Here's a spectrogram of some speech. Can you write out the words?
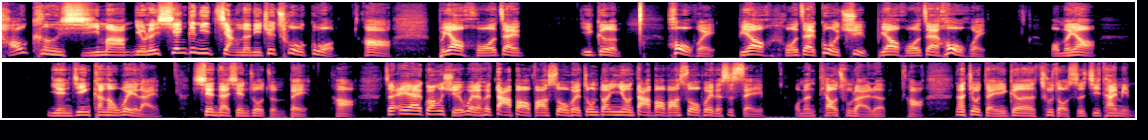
好可惜吗？有人先跟你讲了，你却错过啊！不要活在一个后悔，不要活在过去，不要活在后悔。我们要眼睛看到未来，现在先做准备。好，这 AI 光学未来会大爆发，受惠终端应用大爆发，受惠的是谁？我们挑出来了，好，那就等一个出手时机 timing。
